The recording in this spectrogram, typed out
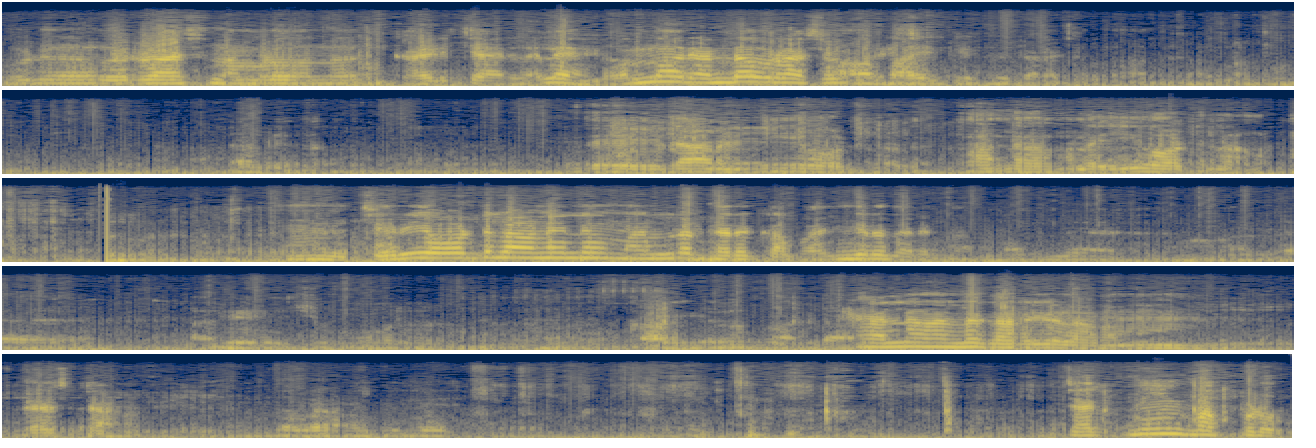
ഇവിടെ ഒരു പ്രാവശ്യം നമ്മൾ വന്ന് കഴിച്ചായിരുന്നു അല്ലേ? ഒന്നോ രണ്ടോ പ്രാവശ്യം ബൈക്ക് അതെ. ഇത് ഇതാണ് ഈ ഹോട്ടൽ നമ്മുടെ ഈ ഹോട്ടലാണ് ചെറിയ ഹോട്ടലാണെങ്കിലും നല്ല തിരക്കാ ഭയങ്കര തിരക്കാ. നല്ല നല്ല കറികളാണ് ടേസ്റ്റാണ് ചട്നിയും പപ്പടും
